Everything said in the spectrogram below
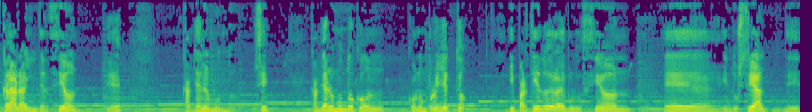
clara intención, ¿eh? cambiar el mundo, ¿sí? Cambiar el mundo con, con un proyecto y partiendo de la evolución eh, industrial de,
